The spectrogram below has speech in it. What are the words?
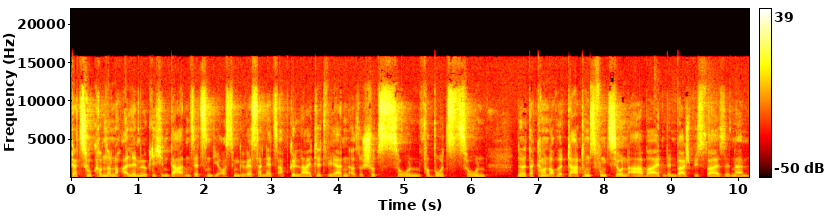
Dazu kommen dann noch alle möglichen Datensätze, die aus dem Gewässernetz abgeleitet werden, also Schutzzonen, Verbotszonen. Ne, da kann man auch mit Datumsfunktionen arbeiten, wenn beispielsweise in einem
